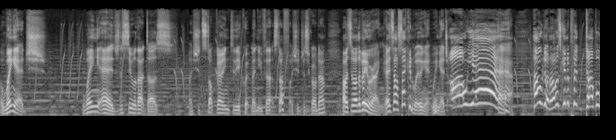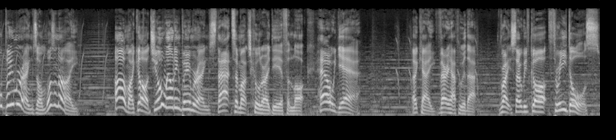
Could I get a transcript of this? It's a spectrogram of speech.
A wing edge. Wing edge. Let's see what that does. I should stop going to the equip menu for that stuff. I should just scroll down. Oh, it's another boomerang. It's our second wing, wing edge. Oh, yeah! Hold on, I was going to put double boomerangs on, wasn't I? Oh my god, dual wielding boomerangs. That's a much cooler idea for Locke. Hell yeah. Okay, very happy with that. Right, so we've got three doors.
